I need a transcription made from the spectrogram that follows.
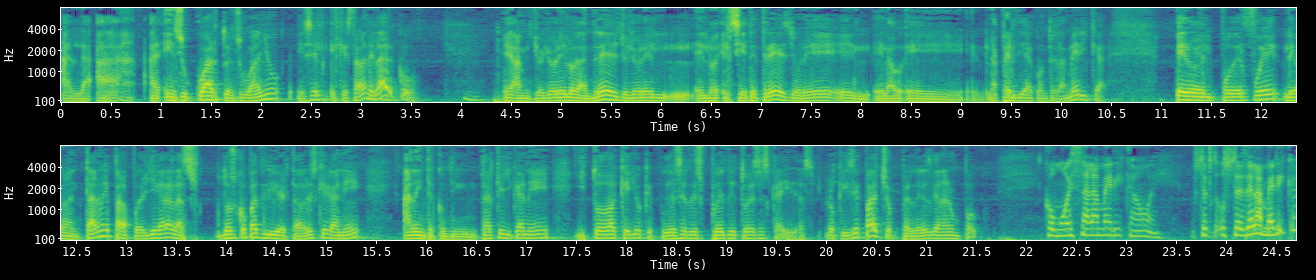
al- a- a- en su cuarto, en su baño, es el, el que estaba en el arco. Eh, a mí, yo lloré lo de Andrés, yo lloré el, el, el 7-3, lloré el- eh, la pérdida contra el América. Pero el poder fue levantarme para poder llegar a las dos Copas de Libertadores que gané, a la Intercontinental que gané y todo aquello que pude hacer después de todas esas caídas. Lo que dice Pacho, perder es ganar un poco. ¿Cómo está la América hoy? ¿Usted, usted es de la América?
